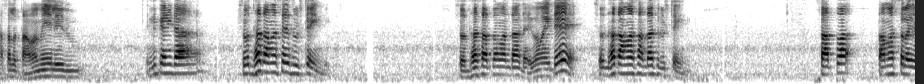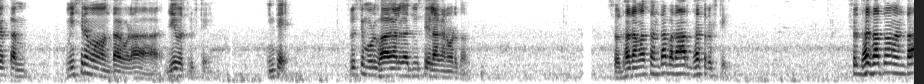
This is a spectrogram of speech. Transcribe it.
అసలు తమమే లేదు. ఎందుకనిట? శుద్ధ తమస్సే సృష్టి అయింది. శుద్ధ సత్వం అంతా దైవం అయితే శుద్ధ తమస్సు అంతా సృష్టి అయింది సత్వ తమస్సుల యొక్క మిశ్రమం అంతా కూడా జీవ సృష్టి అయింది ఇంతే. సృష్టి మూడు భాగాలుగా చూస్తే ఇలా కనబడుతుంది. శుద్ధ తమస్సు అంతా పదార్థ సృష్టి. శుద్ధ సత్వం అంతా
